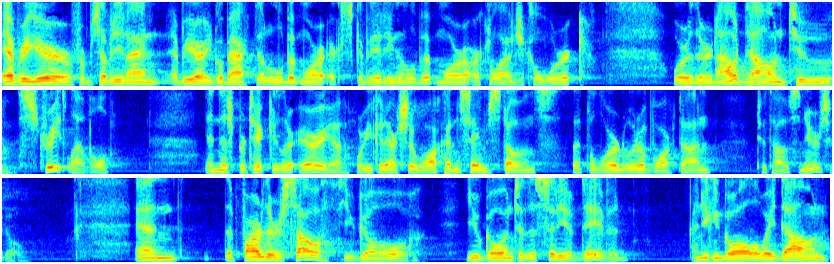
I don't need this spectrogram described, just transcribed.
every year from 79, every year I'd go back to a little bit more excavating, a little bit more archaeological work, where they're now down to street level in this particular area where you could actually walk on the same stones that the Lord would have walked on 2,000 years ago. And the farther south you go, you go into the city of David, and you can go all the way down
